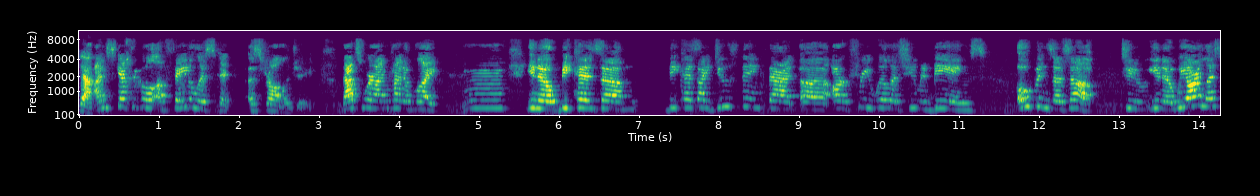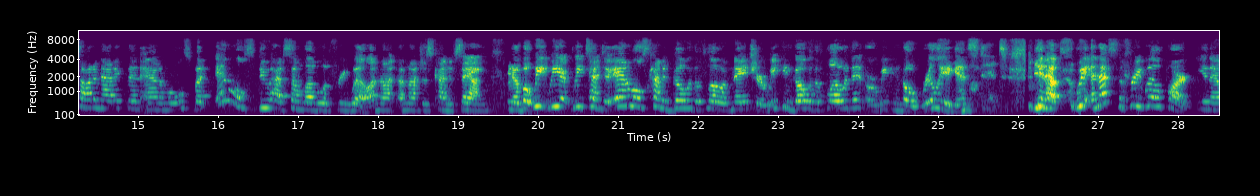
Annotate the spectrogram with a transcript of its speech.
Yeah. I'm skeptical of fatalistic astrology. That's where I'm kind of like mm, you know because um because I do think that uh, our free will as human beings opens us up to you know we are less automatic than animals but animals do have some level of free will. I'm not i'm not just kind of saying yeah. you know but we, we we tend to animals kind of go with the flow of nature. We can go with the flow with it or we can go really against it you know. We and that's the free will part you know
